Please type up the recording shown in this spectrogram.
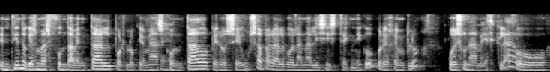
entiendo que es más fundamental por lo que me has contado, pero ¿se usa para algo el análisis técnico, por ejemplo? ¿O es una mezcla? ¿O,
